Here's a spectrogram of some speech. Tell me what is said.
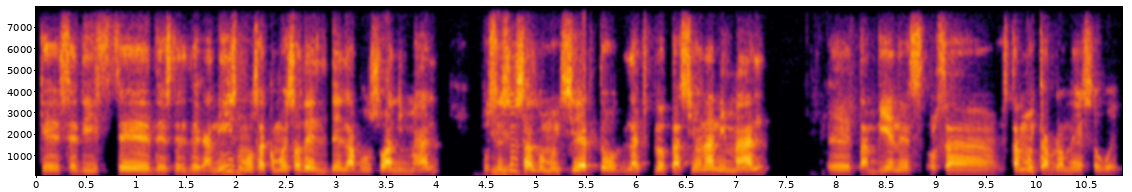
que se dice desde el veganismo, o sea, como eso del, del abuso animal, pues eso es algo muy cierto. La explotación animal eh, también es, o sea, está muy cabrón eso, güey.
